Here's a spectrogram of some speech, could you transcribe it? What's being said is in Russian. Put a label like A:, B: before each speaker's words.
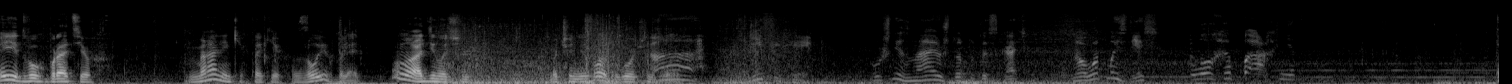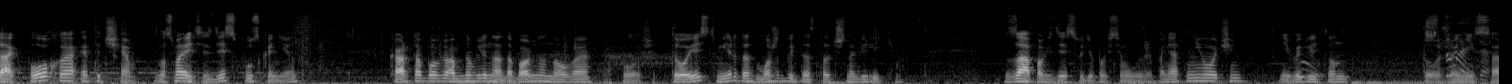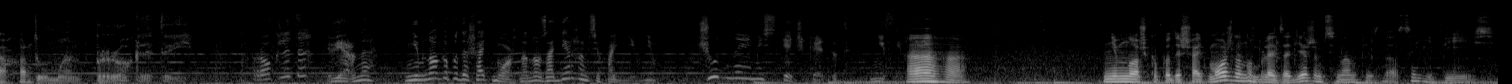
A: И двух братьев маленьких таких, злых, блядь. Ну, один очень, очень не злой, другой очень злой.
B: А, Нифльхейм. Уж не знаю, что тут искать. Но вот мы здесь.
C: Плохо пахнет.
A: Так, плохо это чем? Ну, смотрите, здесь спуска нет. Карта обновлена, добавлена новая площадь. То есть мир может быть достаточно великим. Запах здесь, судя по всему, уже понятно не очень. И выглядит он тоже
C: Что
A: не
C: это?
A: сахар.
D: Туман проклятый.
C: Проклято?
B: Верно. Немного подышать можно, но задержимся, погибнем. Чудное местечко этот Нифльхейм.
A: Ага. Немножко подышать можно, но, блядь, задержимся, нам пизда. Заебись.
